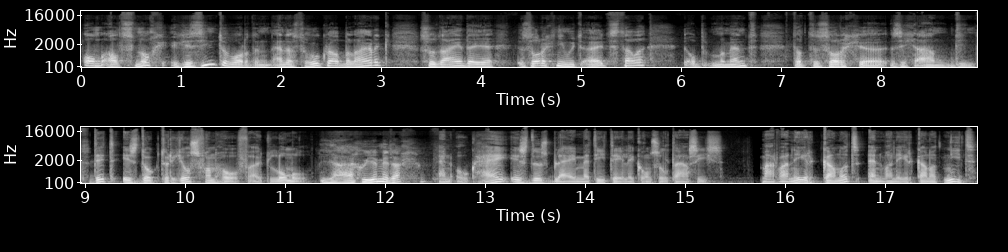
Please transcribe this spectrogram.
om alsnog gezien te worden. En dat is toch ook wel belangrijk, zodat je zorg niet moet uitstellen op het moment dat de zorg uh, zich aandient. Dit is dokter Jos van Hoof uit Lommel. Ja, goedemiddag. En ook hij is dus blij met die teleconsultaties. Maar wanneer kan het en wanneer kan het niet?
